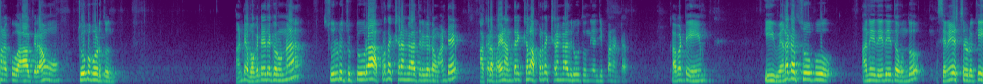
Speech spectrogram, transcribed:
మనకు ఆ గ్రహం చూపబడుతుంది. అంటే ఒకటే దగ్గర ఉన్న సూర్యుడు చుట్టూరా అప్రదక్షిణంగా తిరగటం. అంటే అక్కడ పైన అంతరిక్షంలో అప్రదక్షిణంగా తిరుగుతుంది అని చెప్పని అంటారు కాబట్టి ఈ వెనక చూపు అనేది ఏదైతే ఉందో శనేశ్వరుడికి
